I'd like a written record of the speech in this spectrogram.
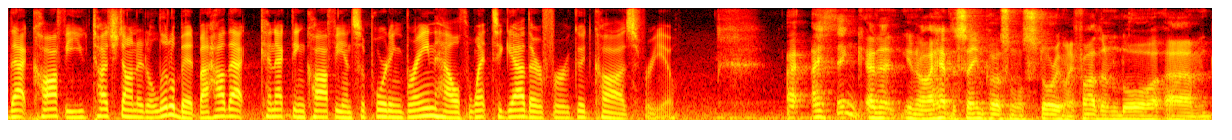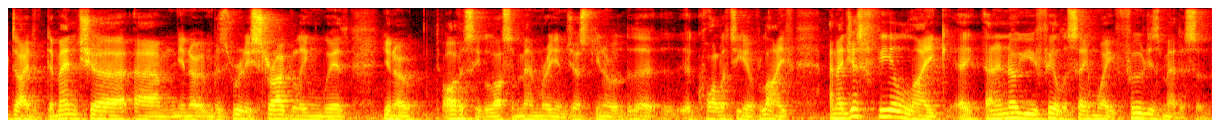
that coffee, you touched on it a little bit, but how that connecting coffee and supporting brain health went together for a good cause for you. I, I think, and uh, you know, I have the same personal story. My father-in-law um, died of dementia, um, you know, and was really struggling with, you know, obviously loss of memory and just, you know, the, the quality of life. And I just feel like, uh, and I know you feel the same way. Food is medicine.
